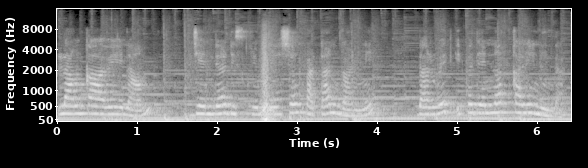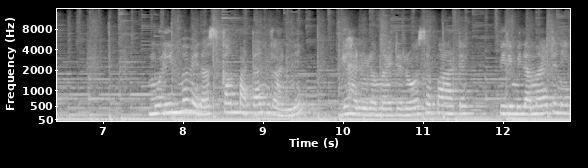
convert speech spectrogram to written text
ලංකාවේ නම් ජෙන්ඩර් ඩිස්ක්‍රිමිනේෂන් පටන් ගන්නේ දරුවෙක් ඉප දෙන්නත් කලින් ඉඳන්. මුලින්ම වෙනස්කම් පටන් ගන්න ගැහැනු ළමයිට රෝස පාට පිරිමි ළමයිට නිල්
